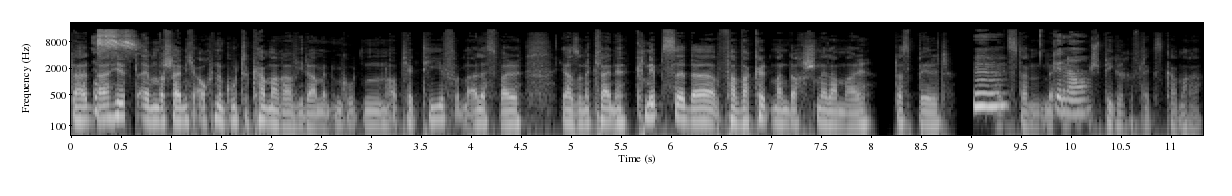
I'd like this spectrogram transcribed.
Da, da hilft einem wahrscheinlich auch eine gute Kamera wieder mit einem guten Objektiv und alles, weil ja so eine kleine Knipse, da verwackelt man doch schneller mal das Bild mhm, als dann mit genau. einer Spiegelreflexkamera.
